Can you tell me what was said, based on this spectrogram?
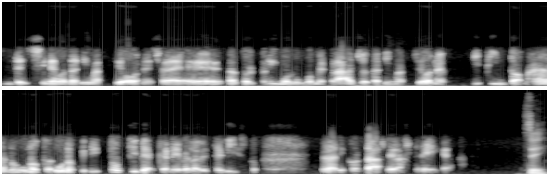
del, cinema d'animazione, cioè è stato il primo lungometraggio d'animazione dipinto a mano, uno per uno, quindi tutti Biancaneve l'avete visto. Ve la ricordate la strega? Sì.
